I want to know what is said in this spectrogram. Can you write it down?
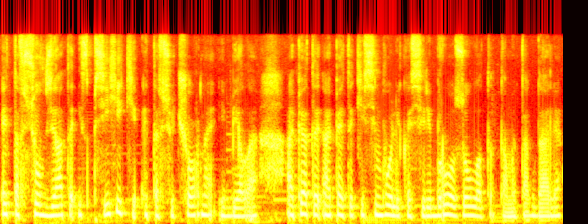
Это все взято из психики, это все черное и белое. Опять-таки, символика серебро, золото там и так далее.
